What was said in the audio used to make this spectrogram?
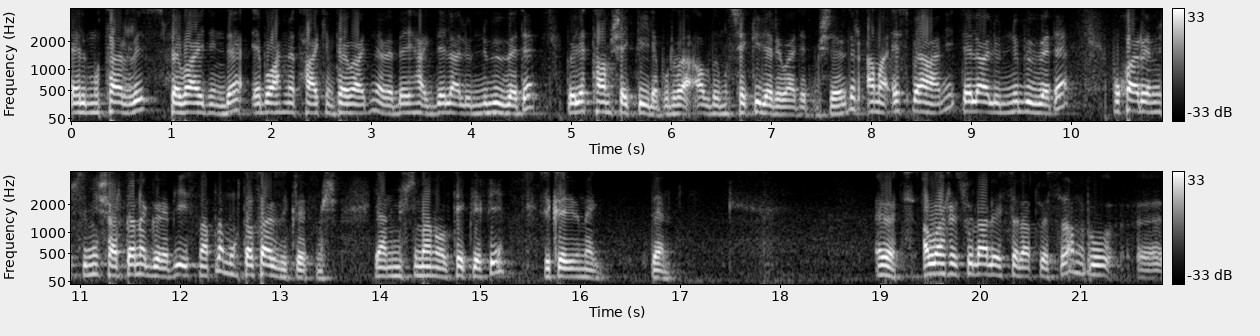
el-Mutarris Fevaidinde, Ebu Ahmet Hakim Fevaidinde ve Beyhak Delalül Nübüvve'de böyle tam şekliyle, burada aldığımız şekliyle rivayet etmişlerdir. Ama Esbehani Delalül Nübüvve'de Bukhari ve Müslim'in şartlarına göre bir isnatla muhtasar zikretmiş. Yani Müslüman ol teklifi zikredilmekten. Evet, Allah Resulü Aleyhisselatü Vesselam bu e,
